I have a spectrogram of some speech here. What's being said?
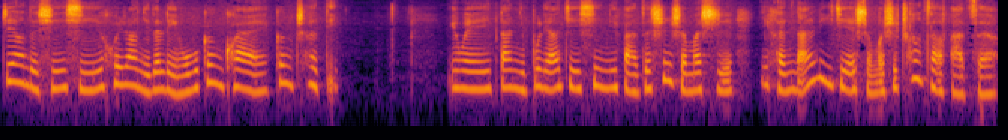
这样的学习会让你的领悟更快、更彻底。因为当你不了解吸引力法则是什么时，你很难理解什么是创造法则。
